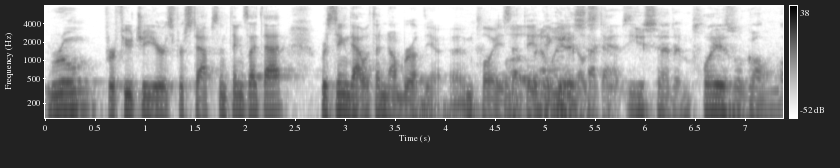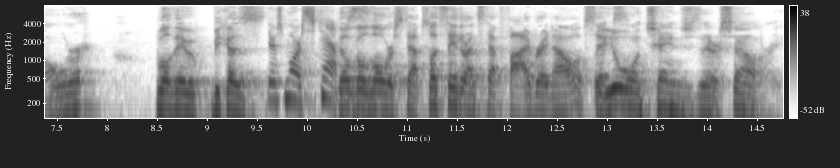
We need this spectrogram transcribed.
room for future years for steps and things like that. We're seeing that with a number of the uh, employees Well, that they, they gain a those second. steps. You said employees will go lower? Well, they because There's more steps. they'll go lower steps. Let's say they're on step five right now of So six. you won't change their salary?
